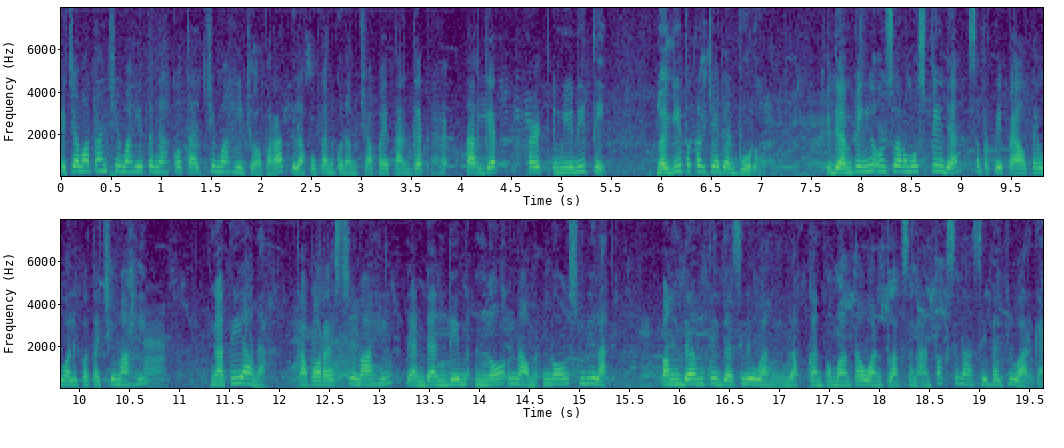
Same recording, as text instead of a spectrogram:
Kecamatan Cimahi Tengah, Kota Cimahi, Jawa Barat dilakukan guna mencapai target target herd immunity bagi pekerja dan buruh. Didampingi unsur muspida seperti PLT Wali Kota Cimahi, Ngatiana, Kapolres Cimahi, dan Dandim 0609. Pangdam 3 Siliwangi melakukan pemantauan pelaksanaan vaksinasi bagi warga.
